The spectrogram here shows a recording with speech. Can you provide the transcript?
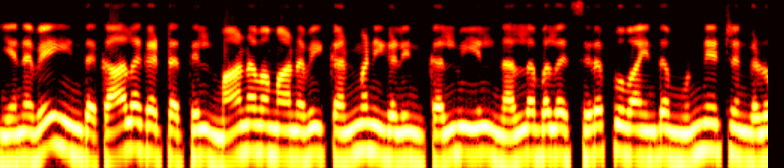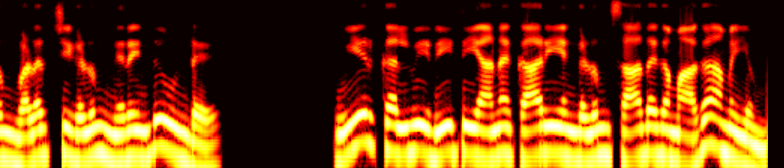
எனவே இந்த காலகட்டத்தில் மாணவ மாணவி கண்மணிகளின் கல்வியில் நல்லபல சிறப்பு வாய்ந்த முன்னேற்றங்களும் வளர்ச்சிகளும் நிறைந்து உண்டு. உயர்கல்வி ரீதியான காரியங்களும் சாதகமாக அமையும்.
